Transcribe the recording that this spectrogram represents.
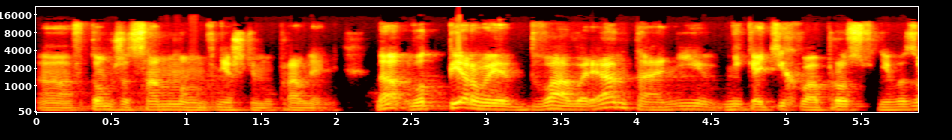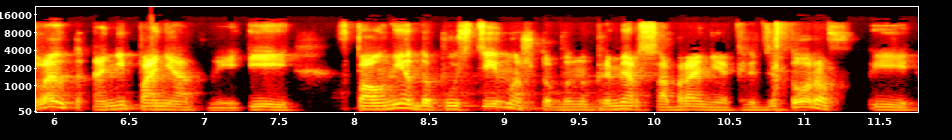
а, в том же самом внешнем управлении. Да, вот первые два варианта, они никаких вопросов не вызывают, они понятны и вполне допустимо, чтобы, например, собрание кредиторов и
